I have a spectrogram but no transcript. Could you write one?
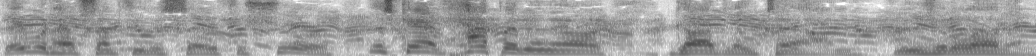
They would have something to say for sure. This can't happen in our godly town. News at 11.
